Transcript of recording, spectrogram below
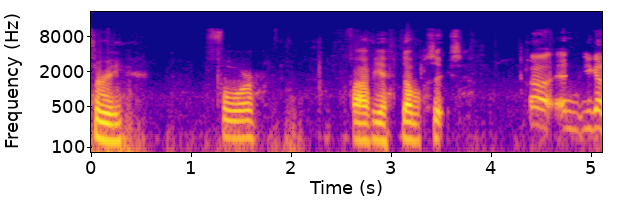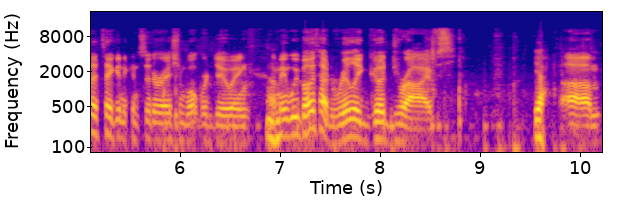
three, four, five. Yeah, double six. Uh, and you got to take into consideration what we're doing. I mean, we both had really good drives. Yeah. Um,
